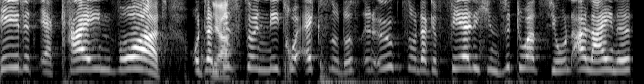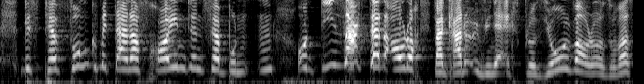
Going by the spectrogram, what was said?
redet er kein Wort. Und dann Ja. bist du in Metro Exodus in irgendeiner gefährlichen Situation alleine, bist per Funk mit deiner Freundin verbunden und die sagt dann auch noch, weil gerade irgendwie eine Explosion war oder sowas,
